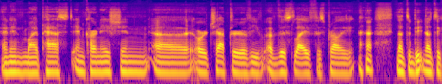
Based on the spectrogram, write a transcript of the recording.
And in my past incarnation uh, or chapter of of this life is probably not to be not to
